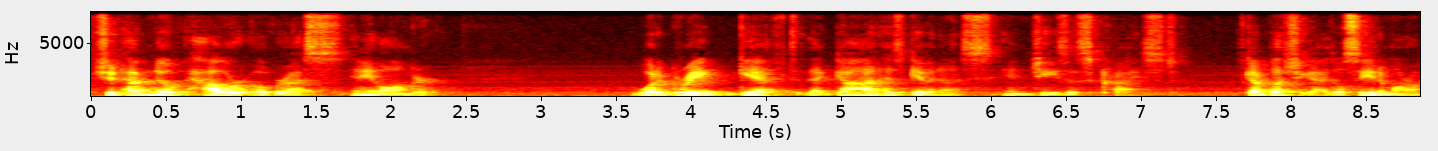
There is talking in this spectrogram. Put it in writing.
should have no power over us any longer. What a great gift that God has given us in Jesus Christ. God bless you guys. We'll see you tomorrow.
